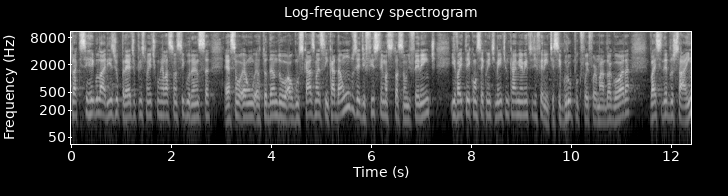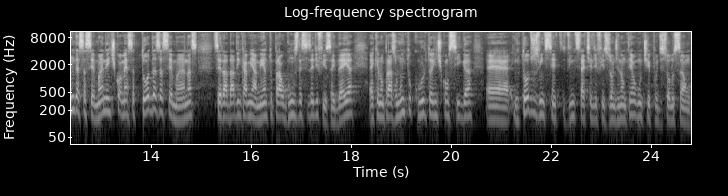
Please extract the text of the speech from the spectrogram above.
para que se regularize o prédio, principalmente com relação à segurança. Essa é um, eu estou dando alguns casos, mas assim, cada um dos edifícios tem uma situação diferente e vai ter, consequentemente, um encaminhamento diferente. Esse grupo que foi formado agora vai se debruçar ainda essa semana e a gente começa todas as semanas, será dado encaminhamento para alguns desses edifícios. A ideia é que num prazo muito curto a gente consiga, é, em todos os 27, 27 edifícios onde não tem algum tipo de solução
